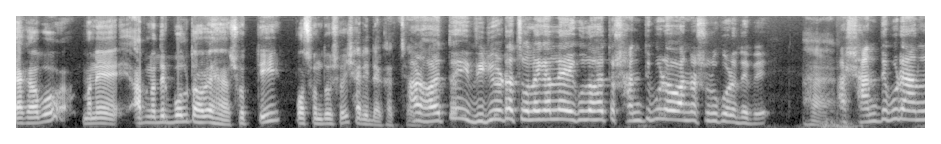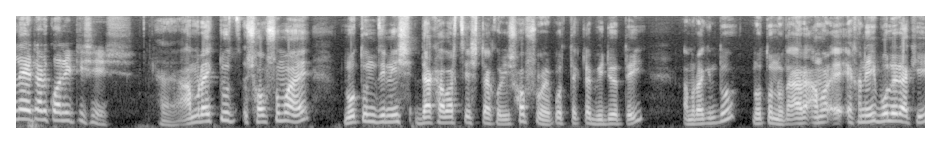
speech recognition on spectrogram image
দেখাবো মানে আপনাদের বলতে হবে হ্যাঁ সত্যি পছন্দসই শাড়ি দেখাচ্ছে। আর হয়তো এই ভিডিওটা চলে গেলে এগুলো হয়তো শান্তিপুরেও আনা শুরু করে দেবে। হ্যাঁ। আর শান্তিপুরে আনলে এটার কোয়ালিটি শেষ। হ্যাঁ আমরা একটু সবসময় নতুন জিনিস দেখাবার চেষ্টা করি সবসময় প্রত্যেকটা ভিডিওতেই আমরা কিন্তু নতুন নতুন। আর আমার এখানেই বলে রাখি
